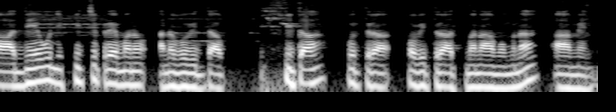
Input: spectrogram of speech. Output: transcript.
ఆ దేవుని పిచ్చి ప్రేమను అనుభవిద్దాం. పిత పుత్ర పవిత్రాత్మ నామమున. ఆమెన్.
